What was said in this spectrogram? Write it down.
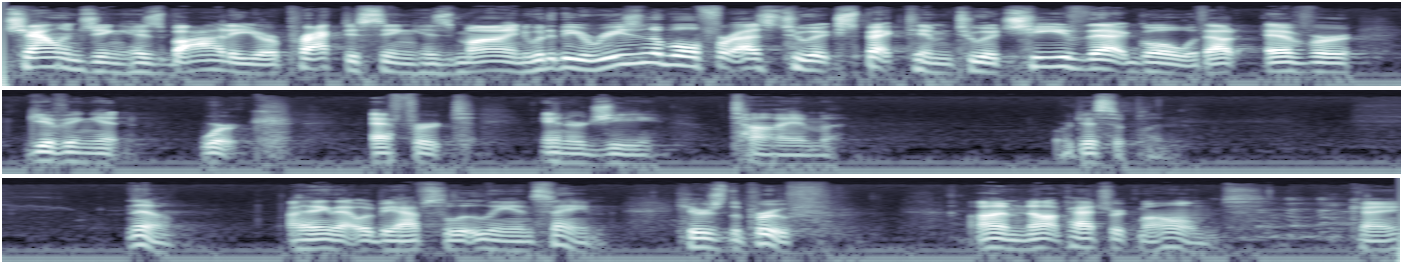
challenging his body or practicing his mind? Would it be reasonable for us to expect him to achieve that goal without ever giving it work, effort, energy, time, or discipline? No, I think that would be absolutely insane. Here's the proof I'm not Patrick Mahomes, okay?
